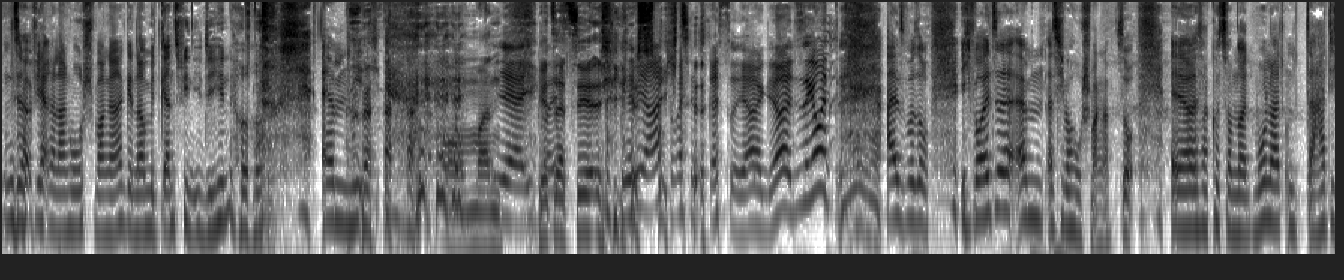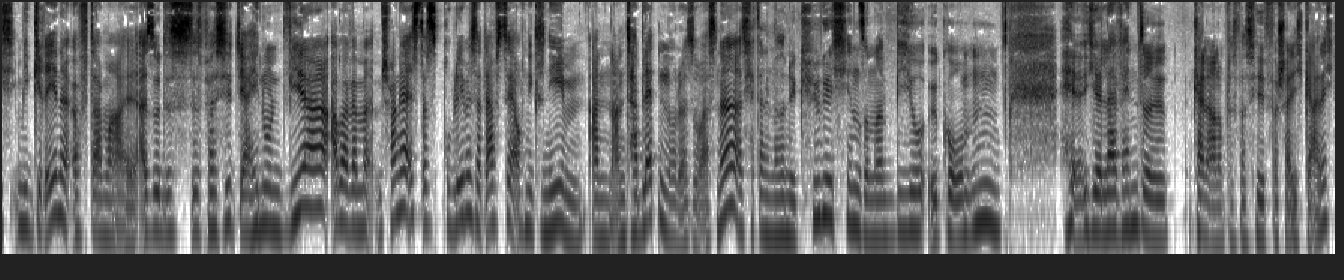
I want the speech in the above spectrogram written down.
zwölf Jahre lang hochschwanger, genau mit ganz vielen Ideen. ähm, nee, ich, Oh Mann. Ja, ich Jetzt erzähl die Ja, Geschichte. meine Fresse, ja, ja, sehr gut. Also pass auf, ich wollte, ähm, also ich war hochschwanger, so, äh, das war kurz vor dem neunten Monat und da hatte ich Migräne öfter mal. Also das, das passiert ja hin und wieder, aber wenn man schwanger ist, das Problem ist, da darfst du ja auch nichts nehmen an, an Tabletten oder sowas, ne? Also ich hatte dann immer so eine Kügelchen, so eine Bio-Öko, mh, hier Lavendel, keine Ahnung, ob das was hilft, wahrscheinlich gar nicht.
